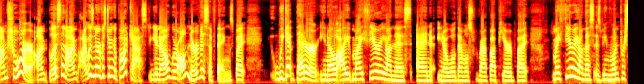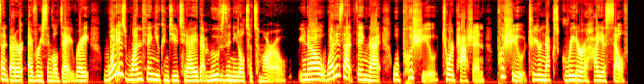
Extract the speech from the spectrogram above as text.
I'm sure. I'm listen, I'm I was nervous doing a podcast, you know. We're all nervous of things, but we get better, you know. I my theory on this and you know, well then we'll wrap up here, but my theory on this is being 1% better every single day, right? What is one thing you can do today that moves the needle to tomorrow? You know, what is that thing that will push you toward passion, push you to your next greater, highest self?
